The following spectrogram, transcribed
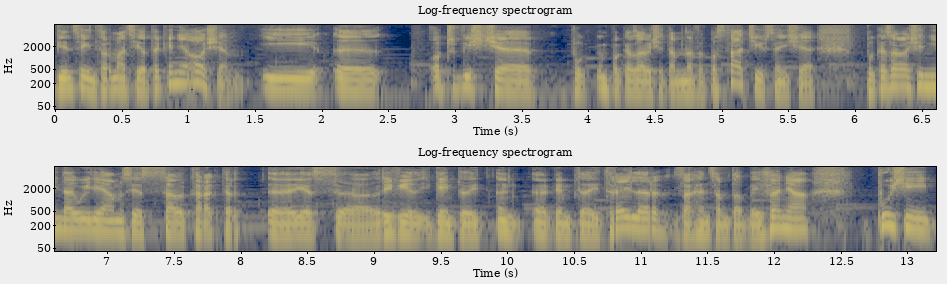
więcej informacji o Tekkenie 8 i y, oczywiście pokazały się tam nowe postaci, w sensie pokazała się Nina Williams, jest cały charakter, y, jest y, reveal i gameplay, gameplay trailer, zachęcam do obejrzenia. Później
